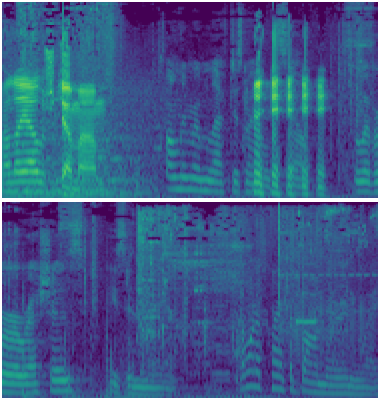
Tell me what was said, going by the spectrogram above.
Ale ja už ťa mám. Only room left is my old cell. Whoever Aresh is, he's in there. I want to plant the bomb there anyway.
